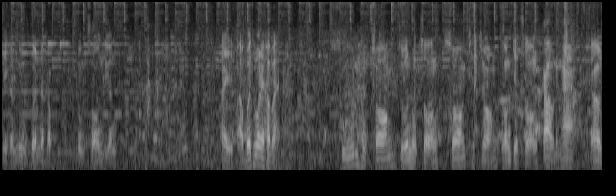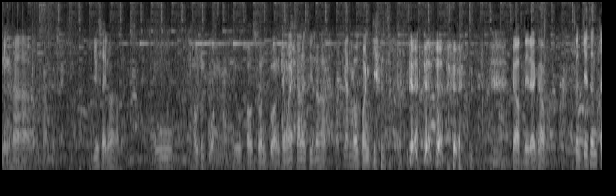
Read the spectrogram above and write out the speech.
นี่กันลูกเพิ่นนะครับลูกสองเดือนไอ้ฝากเบอร์โทรเลยครับอะศูนย์หกสองศูนย์หกสองสองเจ็ดสองสองเจ็ดสองเก้าหนึ่งห้าเก้าหนึ่งห้าห้าครับยูใส่เนาะครับอะดูเขาจนกวงนะครับอยู่เขาสวนกวางจังหวัดกาฬสินธุ์เนาะครับวัดแก่นโอ้ขอนแก่นครับนี่นะครับ สนใจสนใจ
